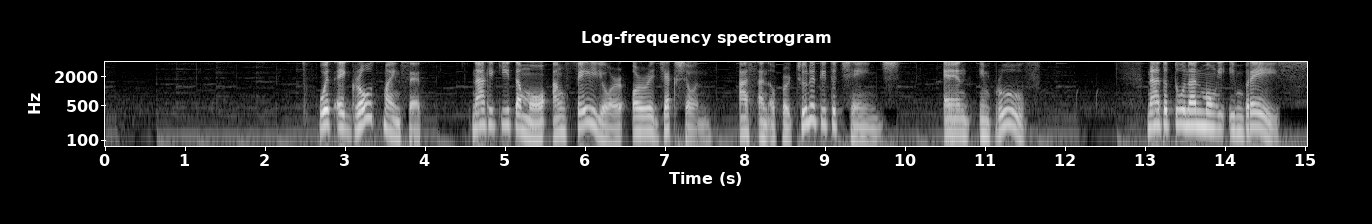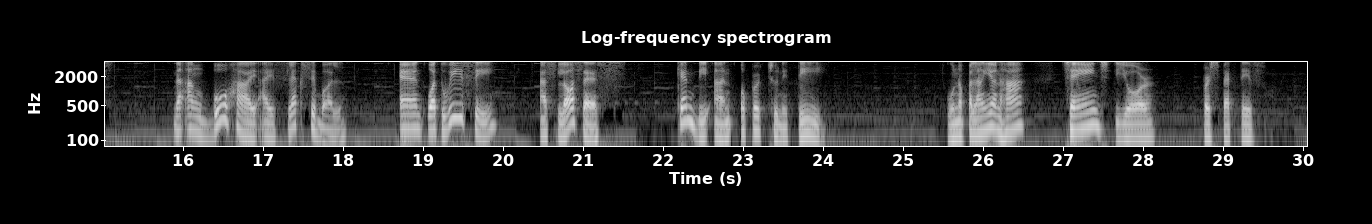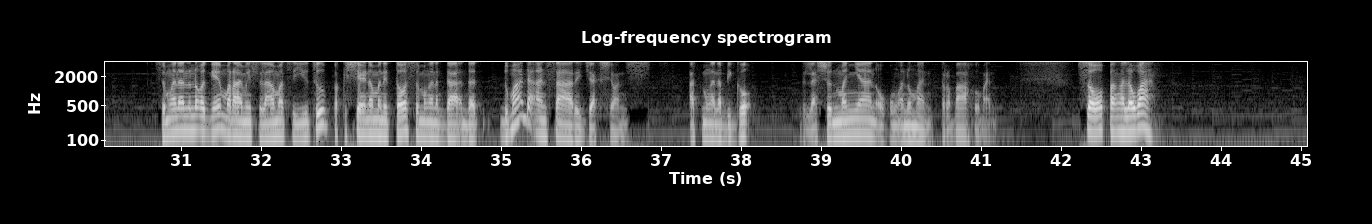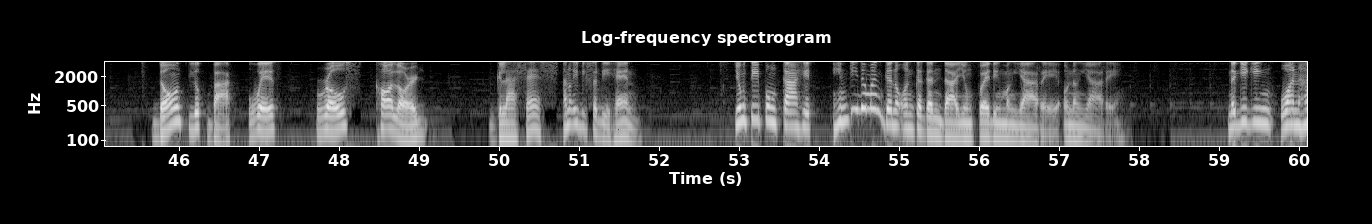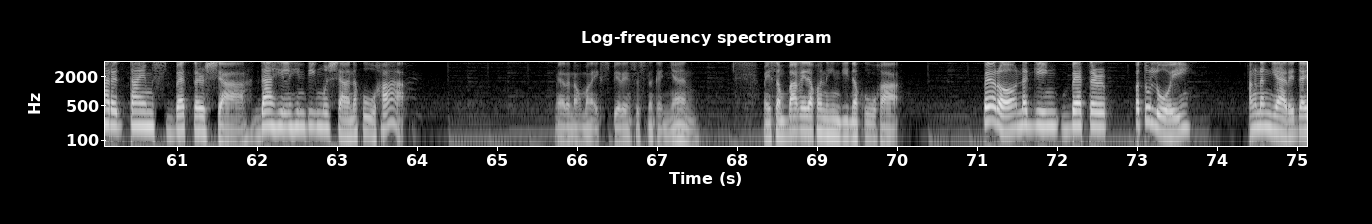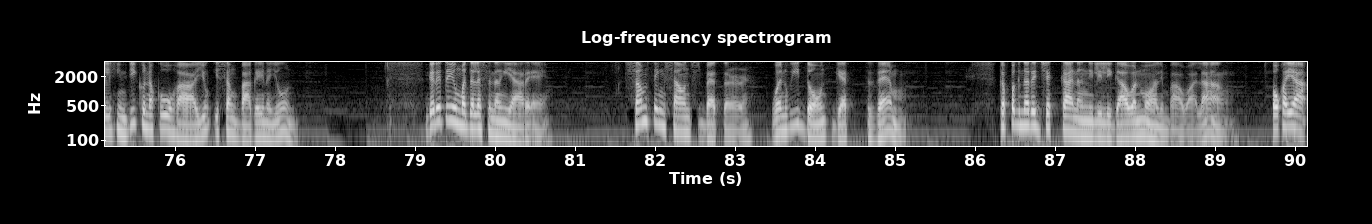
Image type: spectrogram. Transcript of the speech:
With a growth mindset, nakikita mo ang failure or rejection as an opportunity to change and improve. Natutunan mong i-embrace na ang buhay ay flexible and what we see as losses can be an opportunity. Una pa lang yun, ha? Change your perspective. Sa mga nanonood ngayon, maraming salamat sa YouTube. Pakishare naman ito sa mga nagda- da- dumadaan sa rejections at mga nabigo. Relasyon man yan o kung ano man, trabaho man. So, pangalawa, don't look back with rose-colored glasses. Anong ibig sabihin? Yung tipong kahit hindi naman ganoon kaganda yung pwedeng mangyari o nangyari, nagiging 100 times better siya dahil hindi mo siya nakuha. Meron ako mga experiences na ganyan. May isang bagay ako na hindi nakuha, pero naging better patuloy ang nangyari dahil hindi ko nakuha yung isang bagay na yun. Ganito yung madalas na nangyari eh. Something sounds better when we don't get them. Kapag na-reject ka ng nililigawan mo halimbawa lang, o kaya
